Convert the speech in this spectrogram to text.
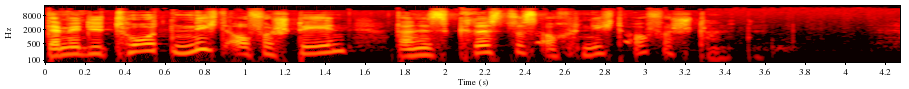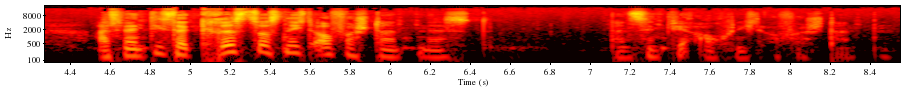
Denn wenn die Toten nicht auferstehen, dann ist Christus auch nicht auferstanden. Also wenn dieser Christus nicht auferstanden ist, dann sind wir auch nicht auferstanden.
